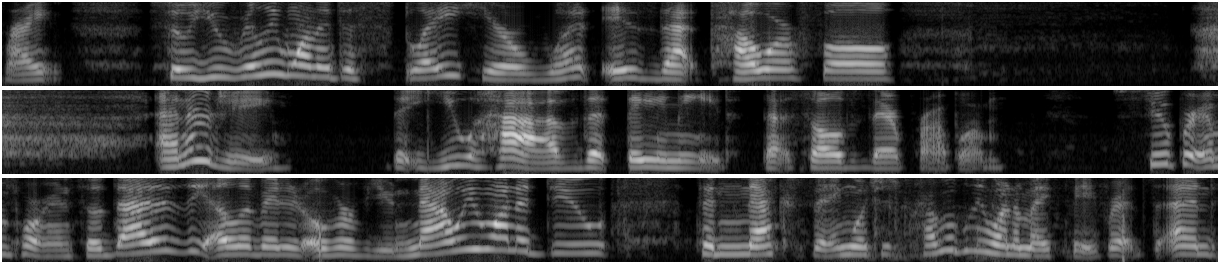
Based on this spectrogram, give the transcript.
right? So you really want to display here what is that powerful energy that you have that they need that solves their problem. Super important. So that is the elevated overview. Now we want to do the next thing, which is probably one of my favorites. And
